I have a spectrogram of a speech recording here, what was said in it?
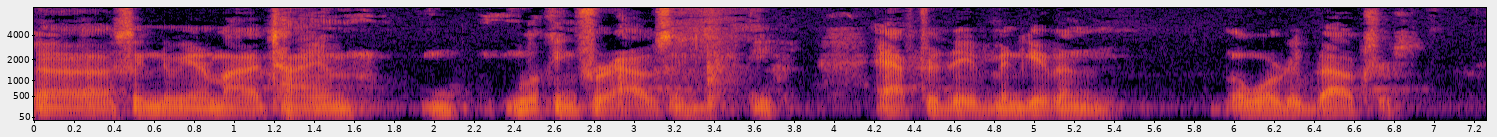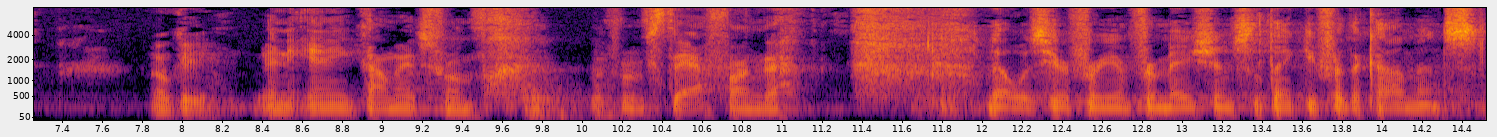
uh, a significant amount of time looking for housing after they've been given awarded vouchers. Okay, any, any comments from, from staff on that? No, I was here for your information, so thank you for the comments.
